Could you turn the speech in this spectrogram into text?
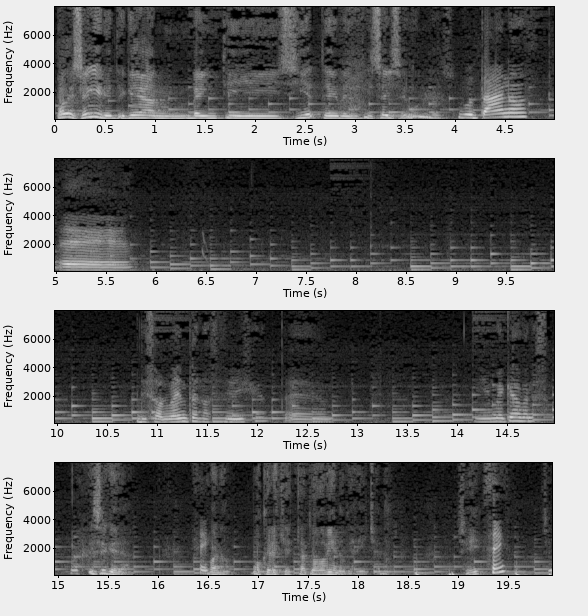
Puedes seguir, te quedan 27, 26 segundos. Butanos, eh, disolventes, no sé si dije. eh, y me quedo con eso. Y se queda. Sí. Bueno, vos crees que está todo bien lo que has dicho, ¿no? ¿Sí? ¿Sí? Sí.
